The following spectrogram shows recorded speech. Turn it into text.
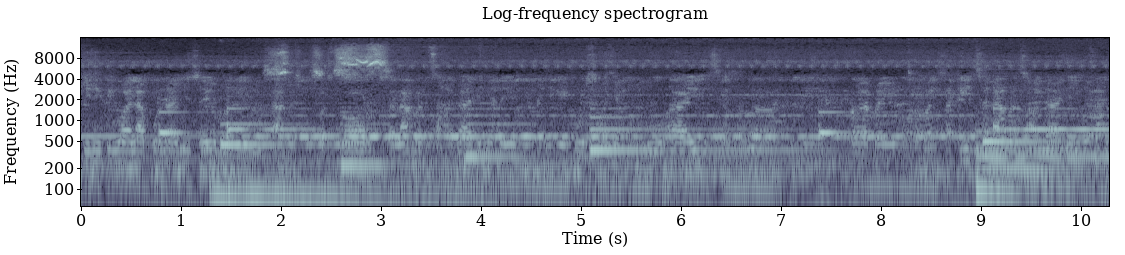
tinitiwala po namin sa iyo maging sa amin po, Pastor. Salamat sa kagalingan na iyong binigay po sa kanya pong buhay, sa mga mga may, mga may sakit. Salamat sa kagalingan,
